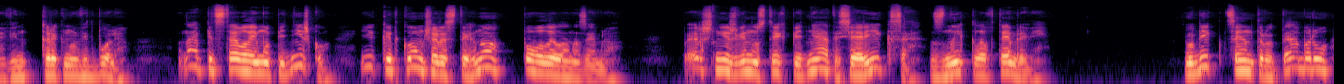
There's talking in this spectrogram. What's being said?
Він крикнув від болю. Вона підставила йому підніжку і китком через стегно повалила на землю. Перш ніж він устиг піднятися, Рікса зникла в темряві. У бік центру табору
